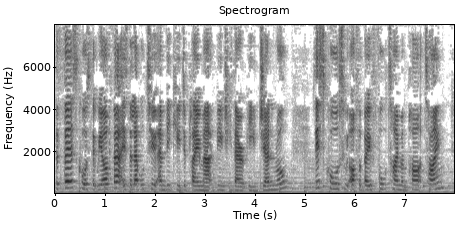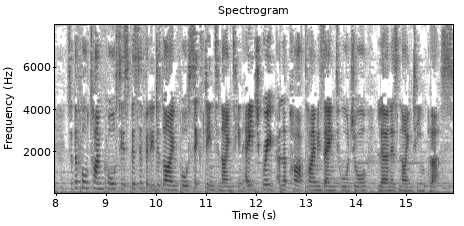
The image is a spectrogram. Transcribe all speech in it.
The first course that we offer is the Level 2 NVQ Diploma Beauty Therapy General. This course we offer both full-time and part-time. So the full-time course is specifically designed for 16 to 19 age group and the part-time is aimed towards your learners 19 plus.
